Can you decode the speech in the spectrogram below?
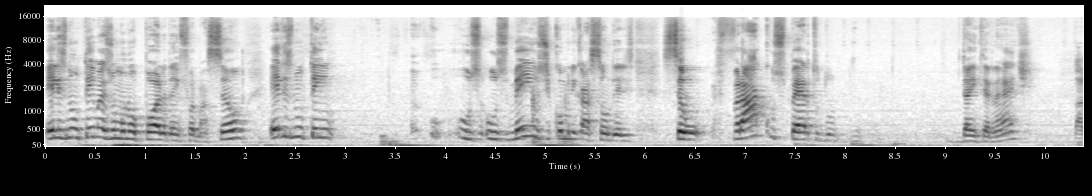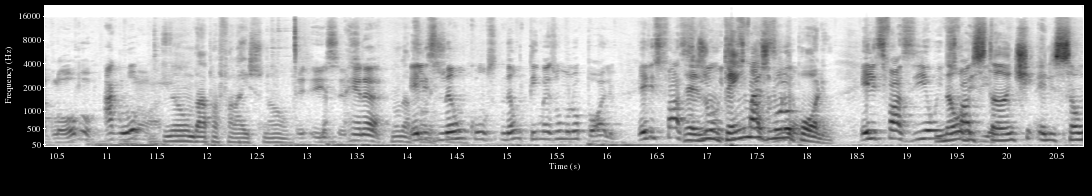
eles não têm mais o monopólio da informação, eles não têm. Os, os meios de comunicação deles são fracos perto do, da internet. Da Globo? A Globo. Não. Não dá pra falar isso, não. Isso, isso. Renan, Não dá pra eles falar isso, não, não têm mais um monopólio. Eles faziam. Eles não têm mais monopólio. Eles faziam e Não obstante, eles são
